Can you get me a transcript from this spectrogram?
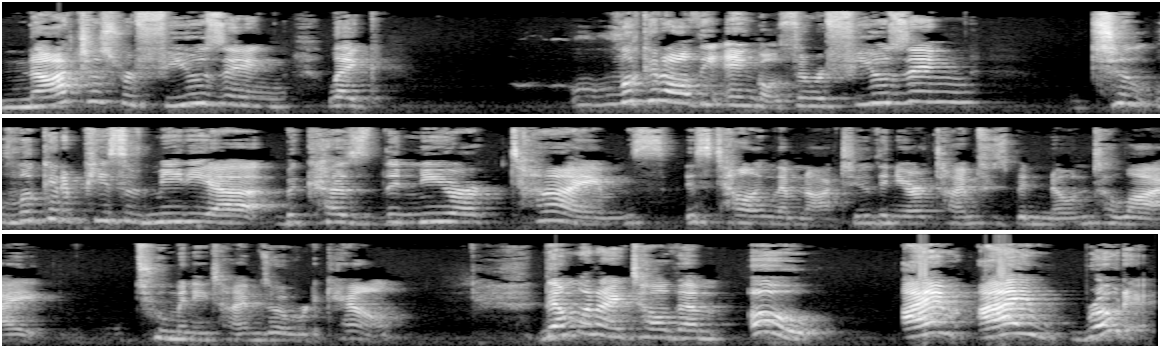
not just refusing, like, look at all the angles. They're refusing to look at a piece of media because the New York Times is telling them not to. The New York Times has been known to lie too many times over to count. Then when I tell them, oh, I'm I wrote it.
